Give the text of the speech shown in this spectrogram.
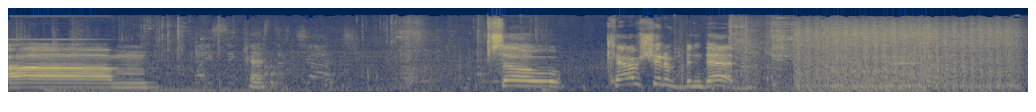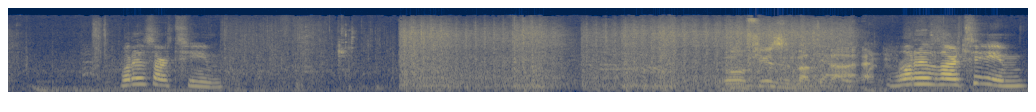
Um. Okay. So, Cav should have been dead. What is our team? Well, Fuse is about to die. What is our team?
